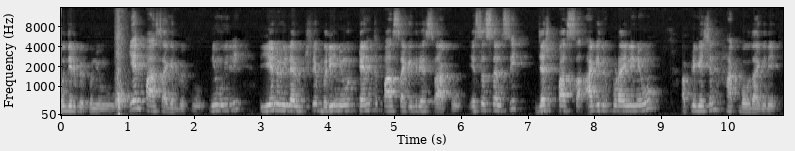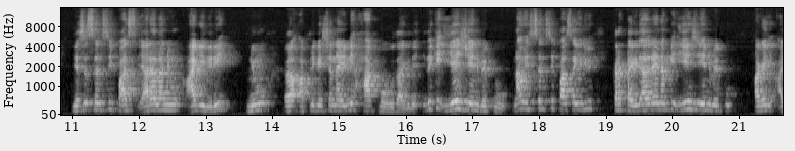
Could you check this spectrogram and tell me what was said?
ಓದಿರಬೇಕು ಓದಿರ್ಬೇಕು ನೀವು? ಏನ್ ಪಾಸ್ ಆಗಿರ್ಬೇಕು? ನೀವು ಇಲ್ಲಿ ಏನು ಇಲ್ಲ ವೀಕ್ಷಣೆ ಬರೀ ನೀವು ಟೆಂತ್ ಪಾಸ್ ಆಗಿದ್ರೆ ಸಾಕು. S S L C just pass ಆಗಿದ್ರು ಕೂಡ ಇಲ್ಲಿ ನೀವು ಅಪ್ಲಿಕೇಶನ್ ಹಾಕಬಹುದಾಗಿದೆ. S S L C pass ಯಾರೆಲ್ಲ ನೀವು ಆಗಿದ್ದೀರಿ, ನೀವು ಅಪ್ಲಿಕೇಶನ್ನ ಇಲ್ಲಿ ಹಾಕಬಹುದಾಗಿದೆ. ಇದಕ್ಕೆ ಏಜ್ ಏನ್ ಬೇಕು? ನಾವು ಎಸ್ ಎಲ್ ಸಿ ಪಾಸ್ ಆಗಿದೀವಿ ಕರೆಕ್ಟ್ ಆಗಿದೆ. ಆದ್ರೆ ನಮ್ಗೆ ಏಜ್ ಏನ್ ಬೇಕು? ಹಾಗಾಗಿ ಆ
